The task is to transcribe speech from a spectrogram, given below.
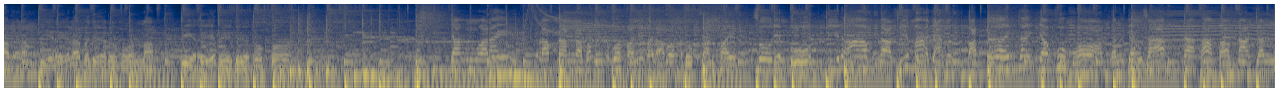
รับไปรับที่ไหนรับไปเจอทุกคนรับที่ไหนไปเจอทุกคนจังหวะไหนรำนั้นละพวกเอนพวกฝ่านี้ไปด่าพวกทุกกันไปสู้เรียนกูดีล้ำลาดทีมาจางบัดเลยใช้ยาคุ้มหอดกันยังสาหน้าข้ามบาปนานจัน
